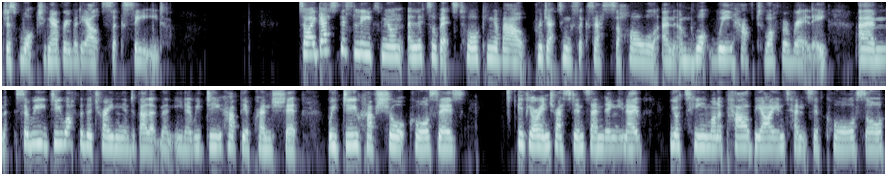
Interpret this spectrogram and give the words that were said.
just watching everybody else succeed. So I guess this leads me on a little bit to talking about projecting success as a whole and, and what we have to offer really. Um, so we do offer the training and development, you know, we do have the apprenticeship, we do have short courses. If you're interested in sending, you know, your team on a Power BI intensive course or,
